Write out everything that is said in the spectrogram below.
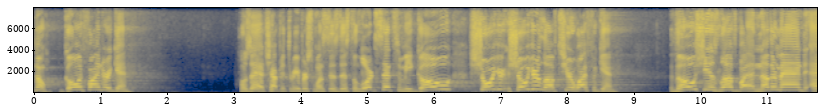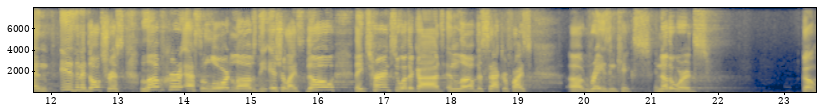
No, go and find her again. Hosea chapter 3, verse 1 says this The Lord said to me, Go show your, show your love to your wife again. Though she is loved by another man and is an adulteress, love her as the Lord loves the Israelites. Though they turn to other gods and love the sacrifice uh, raisin cakes. In other words, go,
